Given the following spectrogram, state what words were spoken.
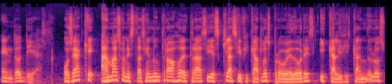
en dos días. O sea que Amazon está haciendo un trabajo detrás y es clasificar los proveedores y calificándolos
